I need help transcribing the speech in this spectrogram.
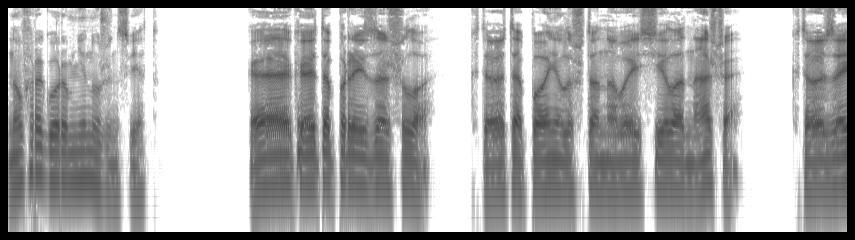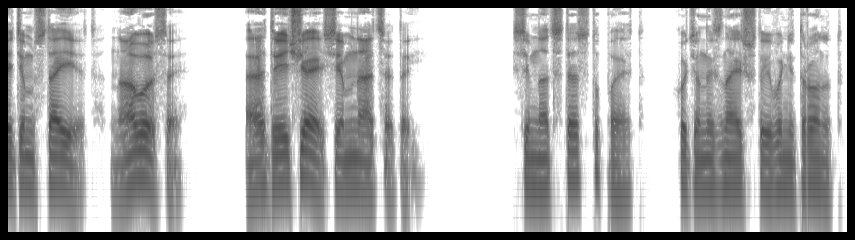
но фрагорам не нужен свет. «Как это произошло? Кто-то понял, что новая сила наша? Кто за этим стоит? Новусы?» «Отвечай, семнадцатый!» Семнадцатый отступает. Хоть он и знает, что его не тронут,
